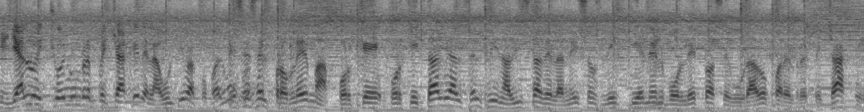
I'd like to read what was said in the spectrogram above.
que ya lo echó en un repechaje de la última Copa del Mundo. Ese es el problema, porque, porque Italia, al ser finalista de la Nations League, tiene el boleto asegurado para el repechaje.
